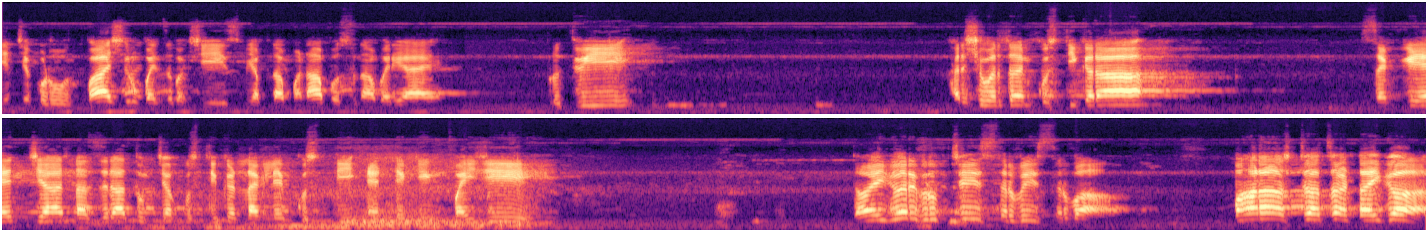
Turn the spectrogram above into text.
यांच्याकडून पाचशे रुपयांचं बक्षीस मी आपला मनापासून आभारी आहे. पृथ्वी हर्षवर्धन कुस्ती करा. सगळ्यांच्या नजरा तुमच्या कुस्तीकडे लागले. कुस्ती अटॅकिंग पाहिजे. टायगर ग्रुपचे सर्वे सर्वा. महाराष्ट्राचा टायगर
